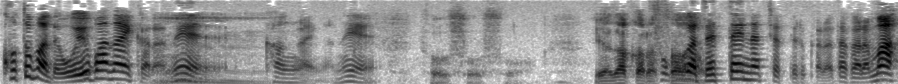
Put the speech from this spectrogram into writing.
ことまで及ばないからね、うん考えがね。そうそうそう。いや、だからさ、そこが絶対になっちゃってるから。だからまあ、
